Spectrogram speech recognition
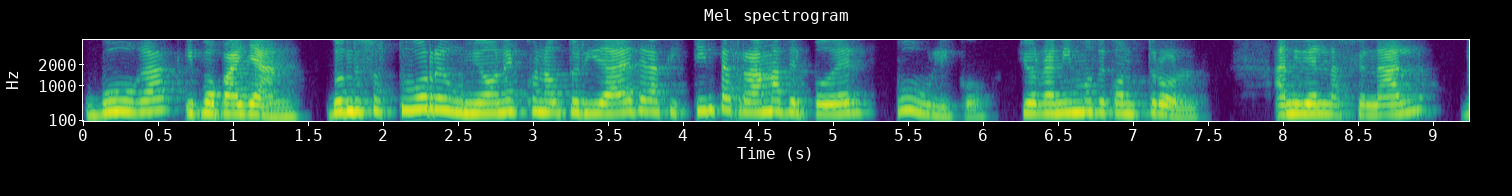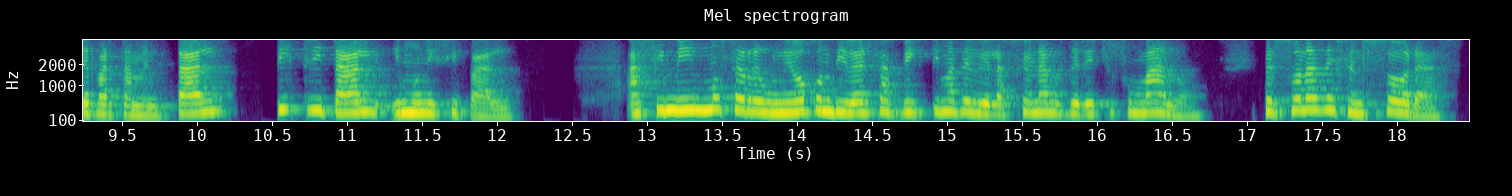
Buga y Popayán, donde sostuvo reuniones con autoridades de las distintas ramas del poder público y organismos de control a nivel nacional, departamental, distrital y municipal, Asimismo, se reunió con diversas víctimas de violación a los derechos humanos, personas defensoras,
